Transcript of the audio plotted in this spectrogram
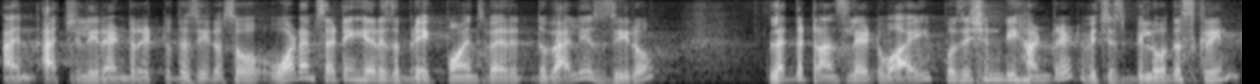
and actually render it to the 0. So what I'm setting here is the breakpoints where the value is 0. Let the translate y position be 100, which is below the screen.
